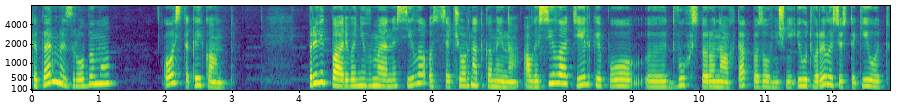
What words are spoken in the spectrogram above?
Тепер ми зробимо ось такий кант. При відпарюванні в мене сіла ось ця чорна тканина, але сіла тільки по е, двох сторонах, так, по зовнішній, і утворились ось такі от,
